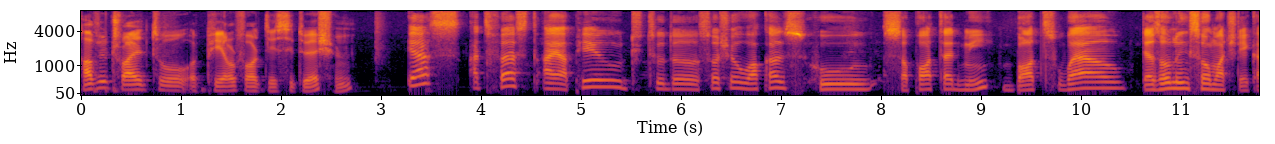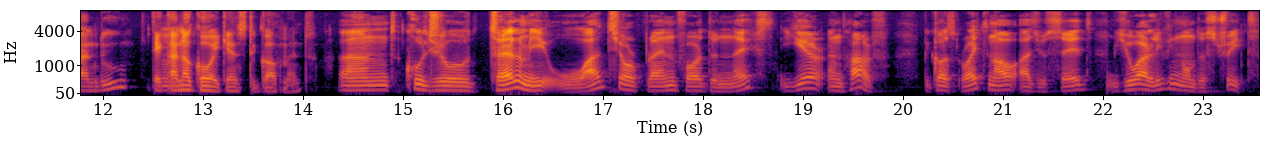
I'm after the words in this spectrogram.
have you tried to appeal for this situation? Yes, at first I appealed to the social workers who supported me, but well, there's only so much they can do. They cannot go against the government. And could you tell me what's your plan for the next year and a half? Because right now, as you said, you are living on the street.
